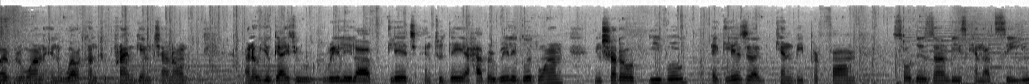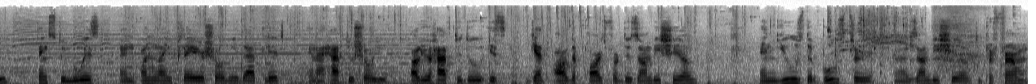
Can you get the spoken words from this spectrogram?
everyone and welcome to Prime Game Channel. I know you guys you really love glitch and today I have a really good one in Shadow of Evil, a glitch that can be performed so the zombies cannot see you. Thanks to Louis, an online player showed me that glitch and I have to show you. All you have to do is get all the parts for the zombie shield and use the booster uh, zombie shield to perform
